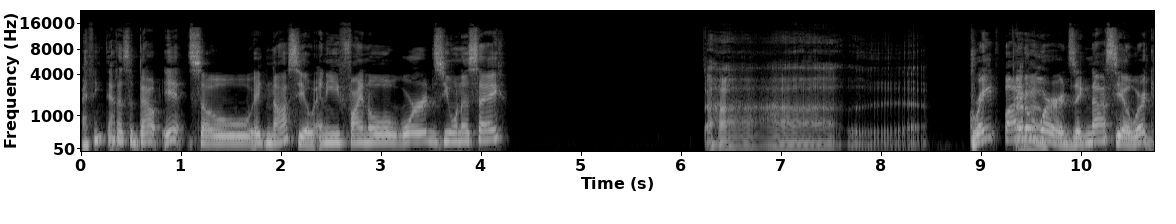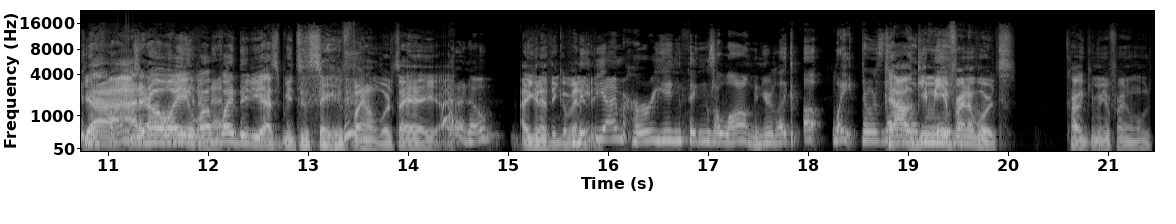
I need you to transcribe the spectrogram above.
I think that is about it. So Ignacio, any final words you want to say? Uh, Great final words, Ignacio. Where can yeah, I don't know. Why, why, why, did you ask me to say final words? I, I, I don't know. I couldn't think of anything. Maybe I'm hurrying things along, and you're like, "Oh, wait, there was that." Cal, give me thing. your final words. Cal, give me your final words.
